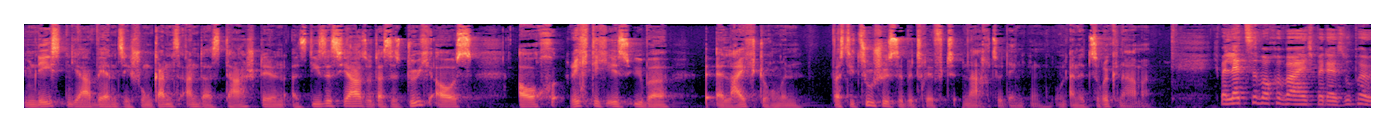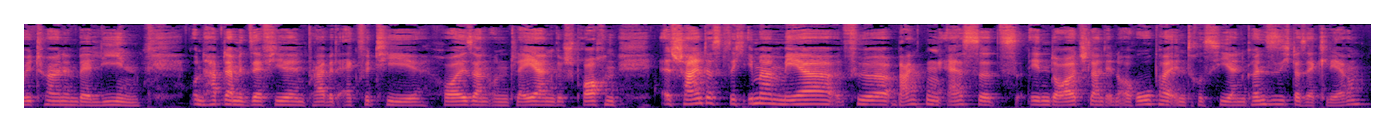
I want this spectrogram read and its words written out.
im nächsten Jahr werden sich schon ganz anders darstellen als dieses Jahr, sodass es durchaus auch richtig ist, über Erleichterungen was die Zuschüsse betrifft, nachzudenken und eine Zurücknahme. Ich war letzte Woche war ich bei der Super Return in Berlin und habe da mit sehr vielen Private Equity Häusern und Playern gesprochen. Es scheint, dass sich immer mehr für Bankenassets in Deutschland, in Europa interessieren. Können Sie sich das erklären?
